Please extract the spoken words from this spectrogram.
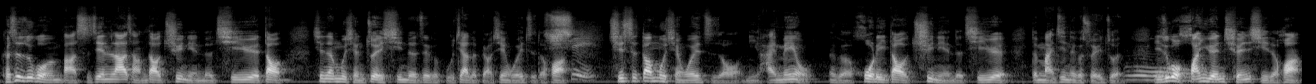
可是如果我们把时间拉长到去年的七月到现在目前最新的这个股价的表现为止的话，是其实到目前为止哦，你还没有那个获利到去年的七月的买进那个水准。嗯你如果还原全息的话，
